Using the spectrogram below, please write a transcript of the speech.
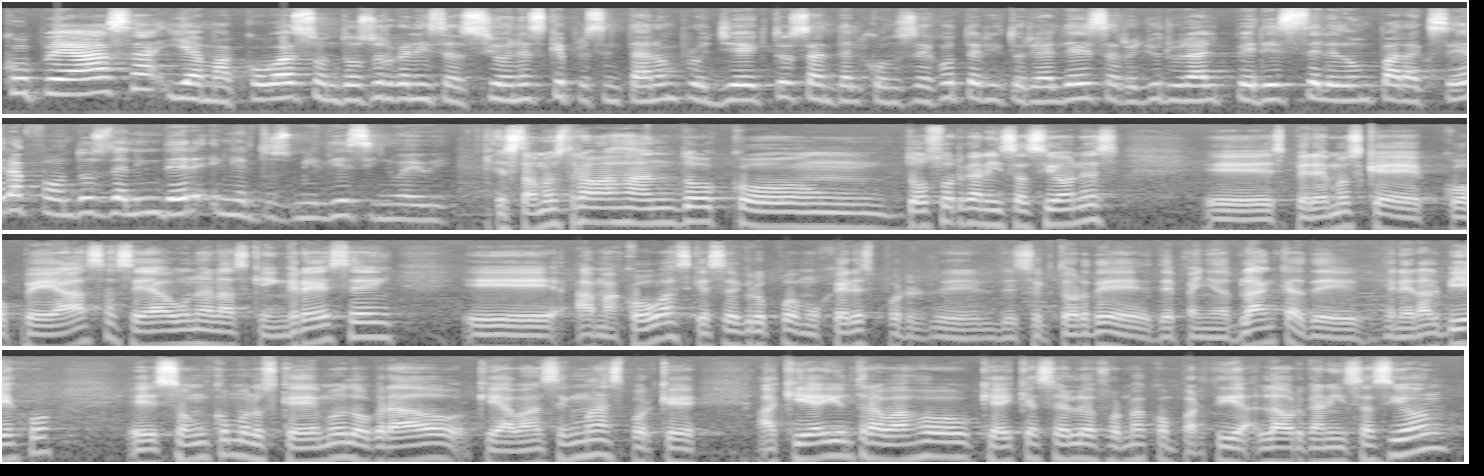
COPEASA y AMACOBA son dos organizaciones que presentaron proyectos ante el Consejo Territorial de Desarrollo Rural Pérez Celedón para acceder a fondos del INDER en el 2019. Estamos trabajando con dos organizaciones, eh, esperemos que COPEASA sea una de las que ingresen, eh, AMACOBAS, que es el grupo de mujeres por el, del sector de, Peñas Blancas, de General Viejo, eh, son como los que hemos logrado que avancen más, porque aquí hay un trabajo que hay que hacerlo de forma compartida. La organización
